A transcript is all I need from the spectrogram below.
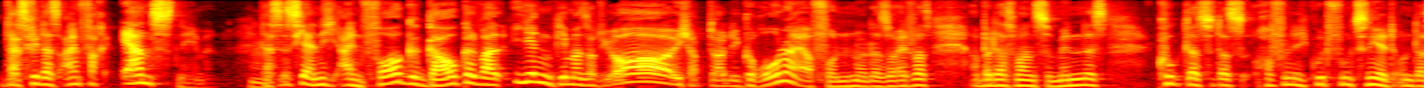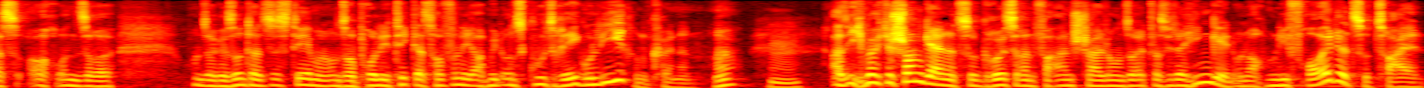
dass wir das einfach ernst nehmen. Das ist ja nicht ein Vorgegaukel, weil irgendjemand sagt, ja, ich habe da die Corona erfunden oder so etwas, aber dass man zumindest guckt, dass das hoffentlich gut funktioniert und dass auch unsere unser Gesundheitssystem und unsere Politik das hoffentlich auch mit uns gut regulieren können. Ne? Hm. Also ich möchte schon gerne zu größeren Veranstaltungen so etwas wieder hingehen und auch um die Freude zu teilen.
